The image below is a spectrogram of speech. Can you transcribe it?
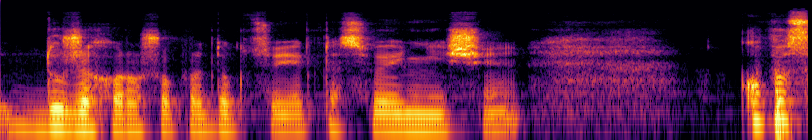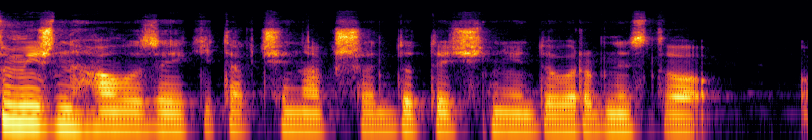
дуже хорошу продукцію як для своєї ніші. Купа суміжних галузей, які так чи інакше дотичні до виробництва е,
